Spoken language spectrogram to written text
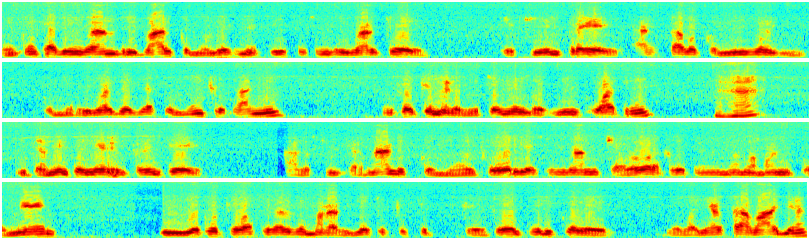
en contra de un gran rival como es Mephisto, es un rival que, que siempre ha estado conmigo en- como rival desde hace muchos años, un fue el que me debutó en el 2004 Ajá. y también tener enfrente a los infernales como Euforia, es un gran luchador, acabo de tener mano a mano con él. Y yo creo que va a ser algo maravilloso que, que, que todo el público de, de Vallarta vaya.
